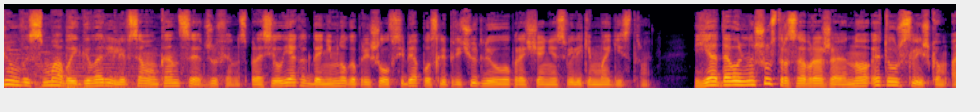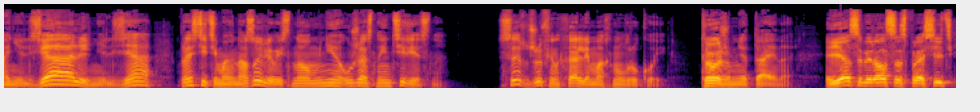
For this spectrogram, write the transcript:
Чем вы с Мабой говорили в самом конце, Джуфин?» – спросил я, когда немного пришел в себя после причудливого прощания с великим магистром. «Я довольно шустро соображаю, но это уж слишком. А нельзя ли, нельзя? Простите мою назойливость, но мне ужасно интересно». Сэр Джуффин Халли махнул рукой. «Тоже мне тайна. Я собирался спросить,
